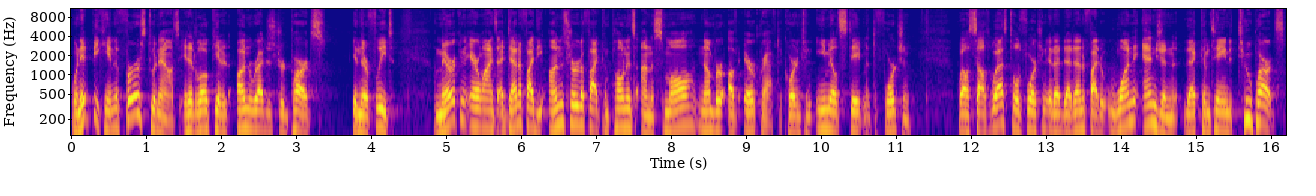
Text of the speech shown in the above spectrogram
when it became the first to announce it had located unregistered parts in their fleet. American Airlines identified the uncertified components on a small number of aircraft, according to an emailed statement to Fortune, while Southwest told Fortune it had identified one engine that contained two parts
